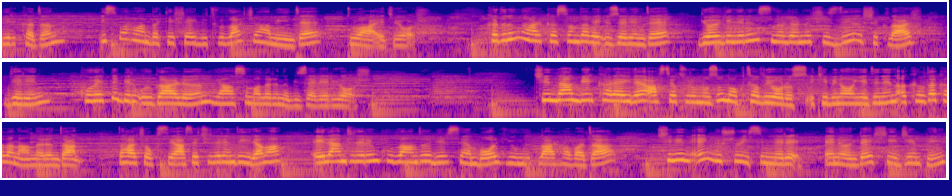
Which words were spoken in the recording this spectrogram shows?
Bir kadın İsfahan'daki Şeyh Lütfullah Camii'nde dua ediyor. Kadının arkasında ve üzerinde gölgelerin sınırlarını çizdiği ışıklar derin, kuvvetli bir uygarlığın yansımalarını bize veriyor. Çin'den bir kareyle Asya turumuzu noktalıyoruz. 2017'nin akılda kalan anlarından. Daha çok siyasetçilerin değil ama eylemcilerin kullandığı bir sembol yumruklar havada. Çin'in en güçlü isimleri en önde Xi Jinping,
